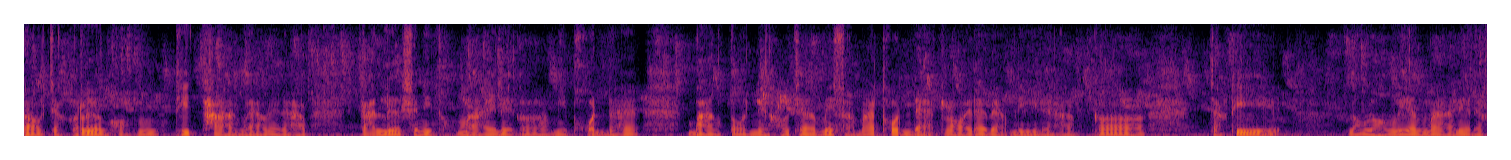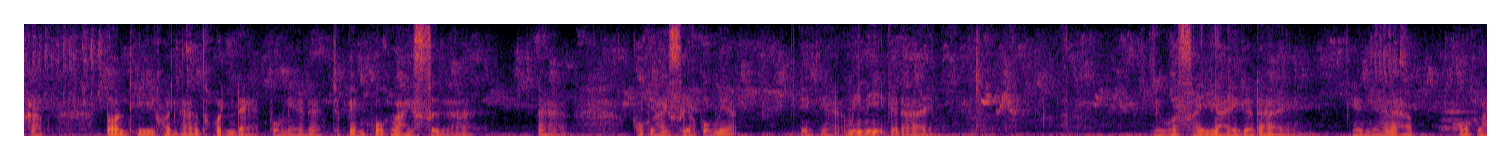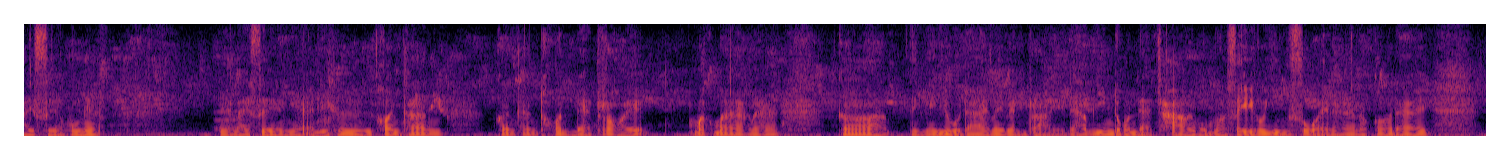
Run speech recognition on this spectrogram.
นอกจากเรื่องของทิศทางแล้วเนี่ยนะครับ การเลือกชนิดของไม้เนี่ยก็มีผลนะฮะ บางต้นเนี่ยเขาจะไม่สามารถทนแดดร้อยได้แบบนี้นะครับ ก็จากที่ลองลองเลี้ยงมาเนี่ยนะครับ ต้นที่ค่อนข้างทนแดดพวกเนี้ยนะจะเป็นพวกลายเสือนะฮะ พวกลายเสือพวกเนี้ยอย่างเงี้ยมินิก็ได้ หรือว่าไซส์ใหญ่ก็ได้ อย่างเงี้ยนะครับ พวกลายเสือพวกเนี้ย เนี่ยลายเสืออย่างเงี้ยอันนี้คือค่อนข้างค่อนข้างทนแดดร้อยมาก ๆ นะฮะ ก็อย่างเงี้ยอยู่ได้ไม่เป็นไรนะครับ ยิ่งโดนแดดเช้าเนี่ยผมว่าสีเขายิ่งสวยนะฮะ แล้วก็ได้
